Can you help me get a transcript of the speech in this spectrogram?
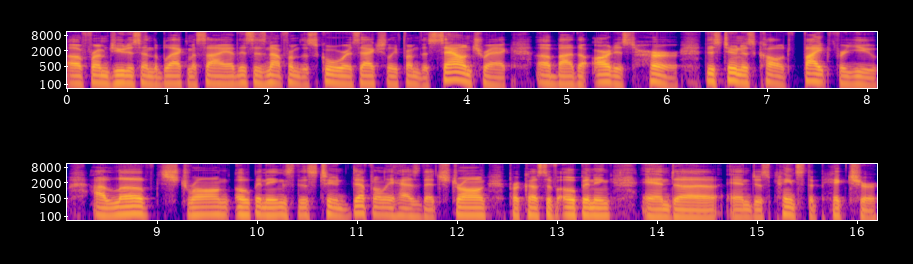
uh, from Judas and the Black Messiah. This is not from the score; it's actually from the soundtrack uh, by the artist Her. This tune is called "Fight for You." I love strong openings. This tune definitely has that strong percussive opening, and uh, and just paints the picture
